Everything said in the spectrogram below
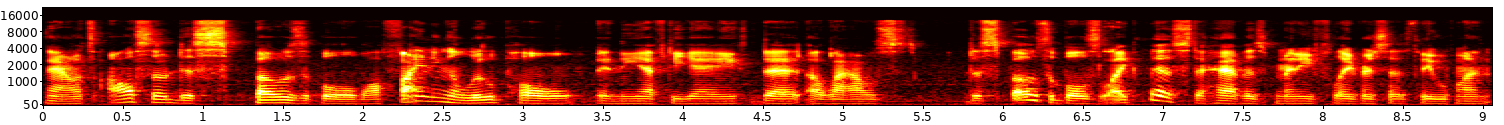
Now, it's also disposable while finding a loophole in the FDA that allows disposables like this to have as many flavors as they want,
